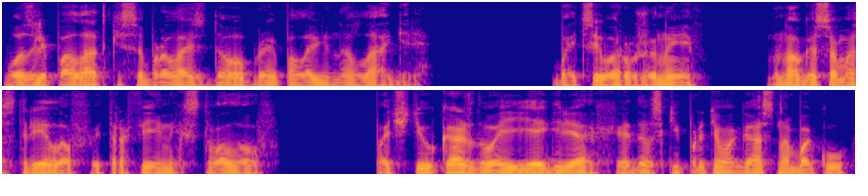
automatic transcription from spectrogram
Возле палатки собралась добрая половина лагеря. Бойцы вооружены, много самострелов и трофейных стволов. Почти у каждого егеря хедовский противогаз на боку.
